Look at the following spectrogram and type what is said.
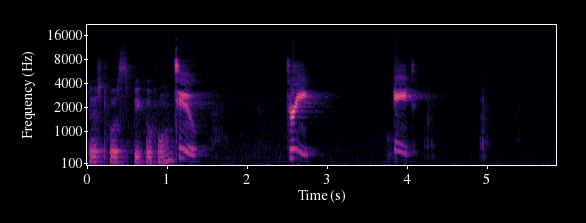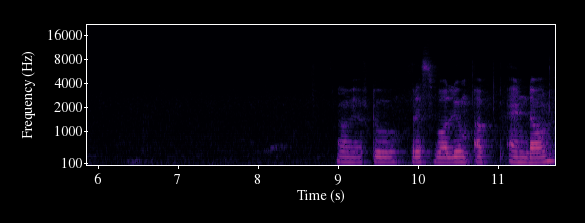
test for speakerphone. Two three, eight, now we have to press volume up and down.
